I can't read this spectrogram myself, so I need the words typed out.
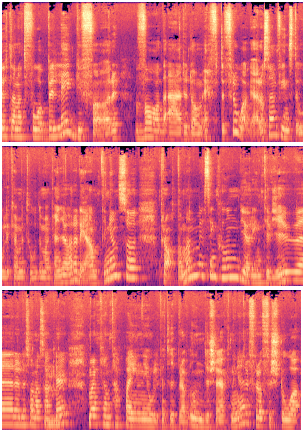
Utan att få belägg för vad är det de efterfrågar. Och sen finns det olika metoder man kan göra det. Antingen så pratar man med sin kund, gör intervjuer eller sådana saker. Man kan tappa in i olika typer av undersökningar för att förstå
